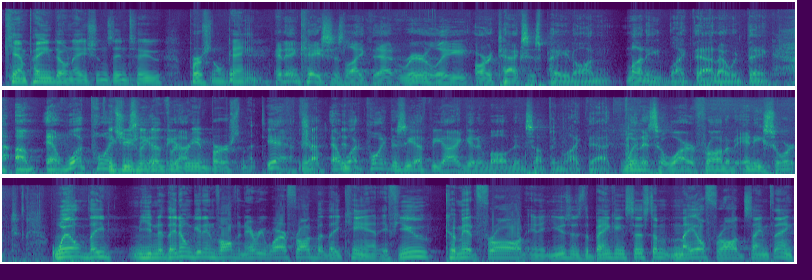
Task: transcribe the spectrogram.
campaign donations into personal gain. And in cases like that, rarely are taxes paid on money like that, I would think. Um, at what point It's usually done FBI, through reimbursement. Yeah, sure. Yeah. At what point does the FBI get involved in something like that? When it's a wire fraud of any sort? Well, they you know they don't get involved in every wire fraud, but they can. If you commit fraud and it uses the banking system, mail fraud, same thing.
